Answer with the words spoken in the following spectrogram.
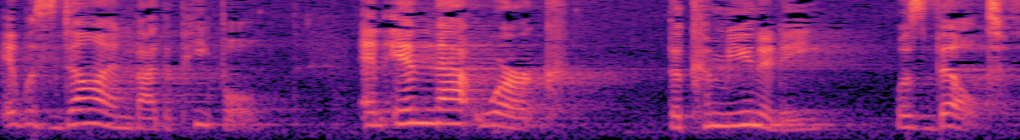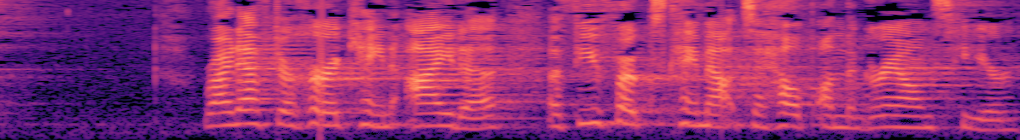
it was done by the people. And in that work, the community was built. Right after Hurricane Ida, a few folks came out to help on the grounds here.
